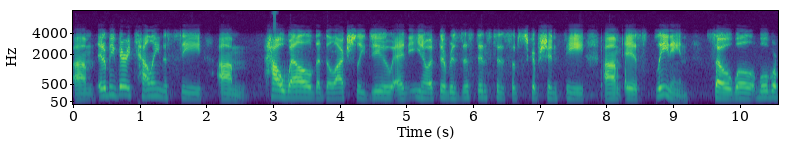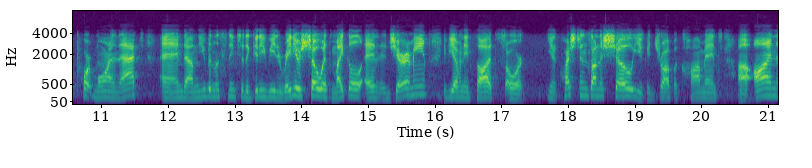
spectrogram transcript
um, it'll be very telling to see. Um, how well that they'll actually do, and you know if their resistance to the subscription fee um, is fleeting. So we'll we'll report more on that. And um, you've been listening to the Good e-Reader Radio Show with Michael and Jeremy. If you have any thoughts or you know, questions on the show, you could drop a comment uh, on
